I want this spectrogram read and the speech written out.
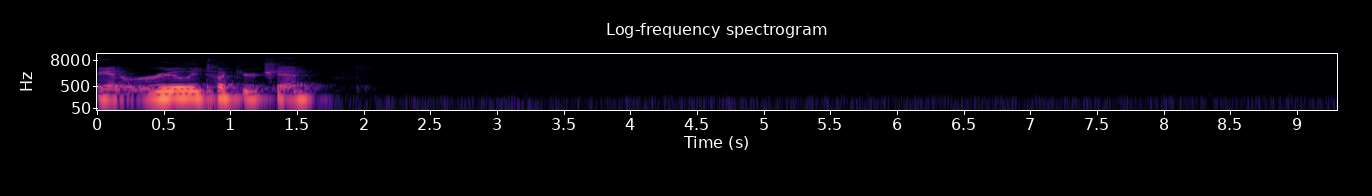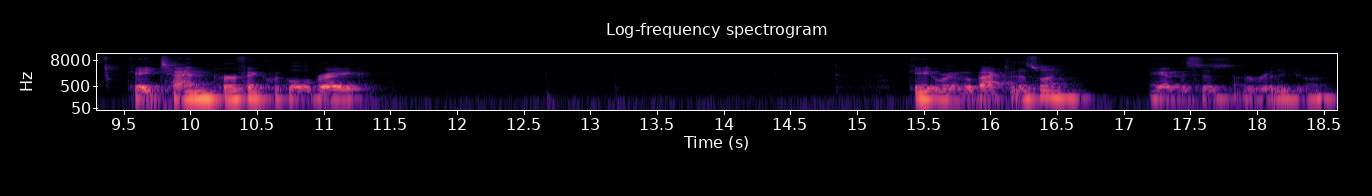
Again, really tuck your chin. Okay, 10, perfect, quick little break. Okay, we're gonna go back to this one. Again, this is a really good one.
